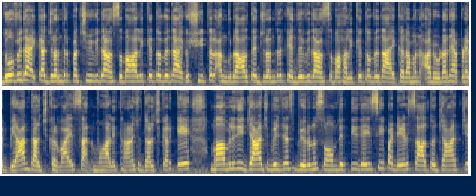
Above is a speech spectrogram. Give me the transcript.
ਦੋ ਵਿਧਾਇਕਾਂ ਜਲੰਧਰ ਪੱਛਮੀ ਵਿਧਾਨ ਸਭਾ ਹਲਕੇ ਤੋਂ ਵਿਧਾਇਕ ਸ਼ੀਤਲ ਅੰਗੁਰਾਲ ਤੇ ਜਲੰਧਰ ਕੇਂਦਰੀ ਵਿਧਾਨ ਸਭਾ ਹਲਕੇ ਤੋਂ ਵਿਧਾਇਕ ਰਮਨ ਅਰੋੜਾ ਨੇ ਆਪਣੇ ਬਿਆਨ ਦਰਜ ਕਰਵਾਏ ਸਨ। ਮੋਹਾਲੀ ਥਾਣੇ 'ਚ ਦਰਜ ਕਰਕੇ ਮਾਮਲੇ ਦੀ ਜਾਂਚ ਵਿਜੀਲੈਂਸ ਬਿਊਰੋ ਨੂੰ ਸੌਂਪ ਦਿੱਤੀ ਗਈ ਸੀ, ਪਰ ਡੇਢ ਸਾਲ ਤੋਂ ਜਾਂਚ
